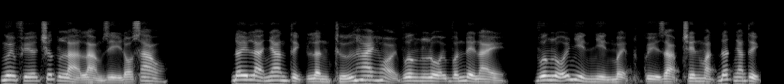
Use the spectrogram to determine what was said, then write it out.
ngươi phía trước là làm gì đó sao? Đây là nhan tịch lần thứ hai hỏi vương lỗi vấn đề này, vương lỗi nhìn nhìn mệt quỳ dạp trên mặt đất nhan tịch,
